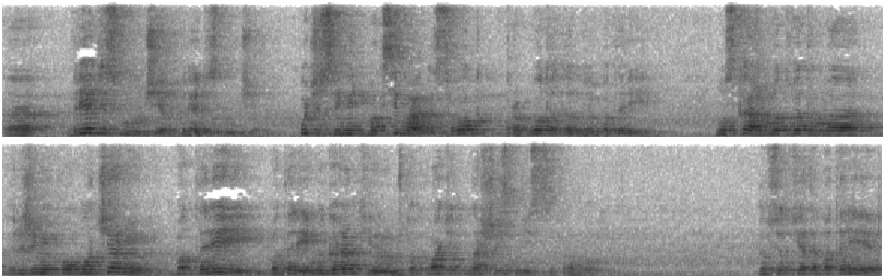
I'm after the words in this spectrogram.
Э, в ряде случаев, в ряде случаев хочется иметь максимальный срок работы от одной батареи. Ну, скажем, вот в этом э, режиме по умолчанию батареи, батареи мы гарантируем, что хватит на 6 месяцев работы. Но все-таки это батарея.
